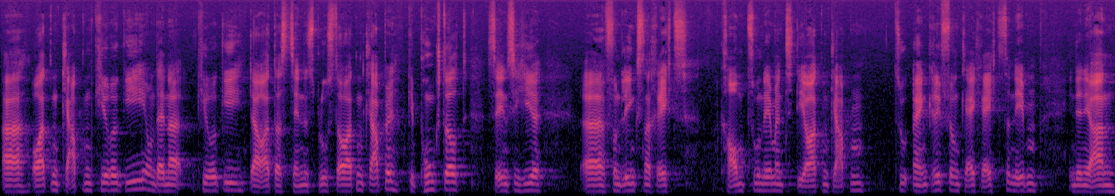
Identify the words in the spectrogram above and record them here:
äh, Aortenklappenchirurgie und einer Chirurgie der Aorta ascendens plus der Aortenklappe. Gepunktelt sehen Sie hier äh, von links nach rechts kaum zunehmend die Aortenklappen Eingriffe und gleich rechts daneben in den Jahren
